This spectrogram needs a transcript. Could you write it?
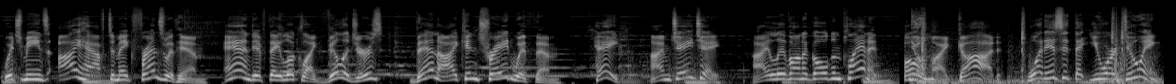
which means I have to make friends with him. And if they look like villagers, then I can trade with them. Hey, I'm JJ. I live on a golden planet. Oh my god, what is it that you are doing?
